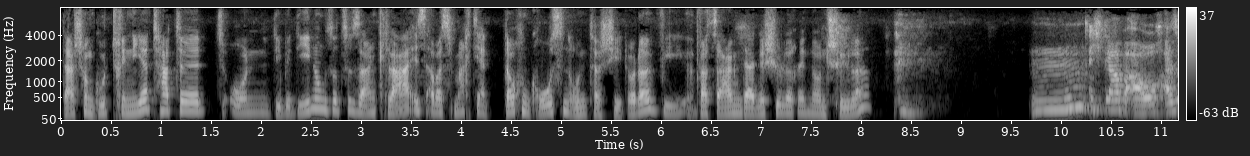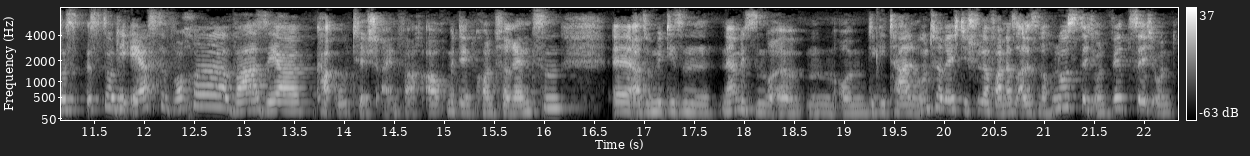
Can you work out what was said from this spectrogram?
da schon gut trainiert hattet und die Bedienung sozusagen klar ist, aber es macht ja doch einen großen Unterschied, oder? Wie, was sagen deine Schülerinnen und Schüler? Mhm, ich glaube auch. Also es ist so, die erste Woche war sehr chaotisch einfach, auch mit den Konferenzen, äh, also mit diesen, ne, mit diesem äh, um, digitalen Unterricht. Die Schüler fanden das alles noch lustig und witzig und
